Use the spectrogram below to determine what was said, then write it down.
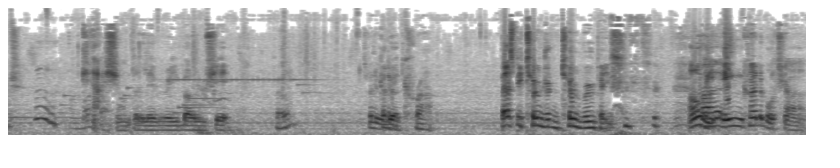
cash on delivery bullshit. Well, It's going to be gotta be good. crap. Best be 202 rupees. Oh, Oh, the that's- incredible chart.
